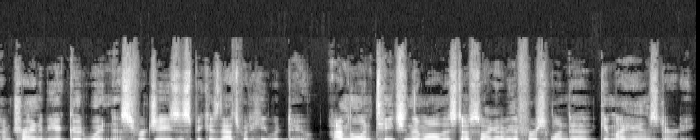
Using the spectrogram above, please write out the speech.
I'm trying to be a good witness for Jesus because that's what he would do. I'm the one teaching them all this stuff, so I got to be the first one to get my hands dirty.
